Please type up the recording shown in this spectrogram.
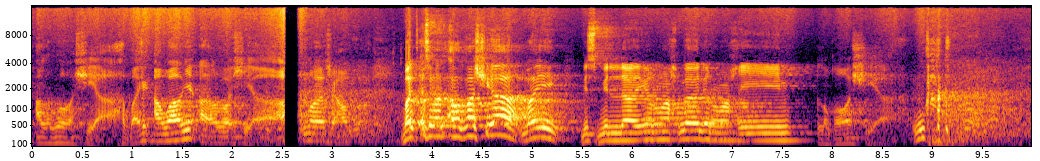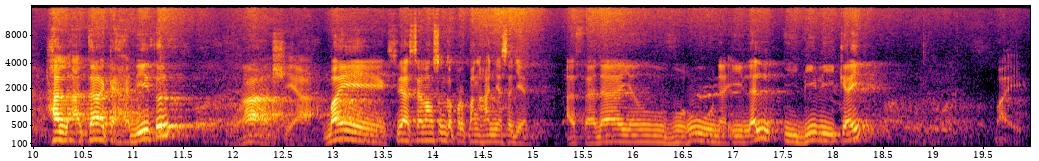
Al-Ghasyiyah. Baik, awalnya Al-Ghasyiyah. Masya Allah. Baca surat Al-Ghasyiyah. Baik. Bismillahirrahmanirrahim. Al-Ghasyiyah. Bukan. Hal ataka hadithul Ghasyiyah. Baik. Sudah, saya langsung ke pertengahannya saja. Afala yanzuruna ilal ibili kai? Baik.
